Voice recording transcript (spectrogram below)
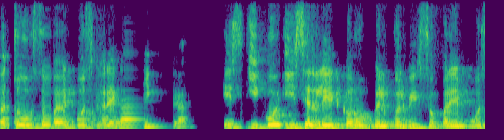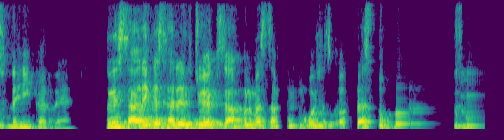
बच्चों सुपर इम्पोज करेगा इस ई ई से रिलेट करो, बिल्कुल भी सुपर इम्पोज नहीं कर रहे हैं। तो ये सारे के सारे जो मैं समझने की कोशिश कर रहा सुपर सुपर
